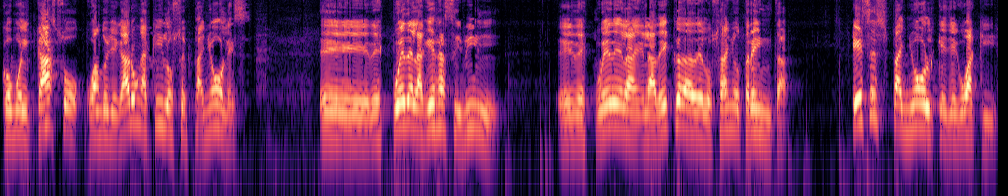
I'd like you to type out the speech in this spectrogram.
como el caso cuando llegaron aquí los españoles, eh, después de la guerra civil, eh, después de la, en la década de los años 30, ese español que llegó aquí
